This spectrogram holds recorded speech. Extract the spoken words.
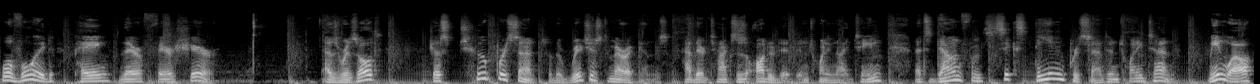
who avoid paying their fair share. As a result, just 2% of the richest Americans had their taxes audited in 2019. That's down from 16% in 2010. Meanwhile,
